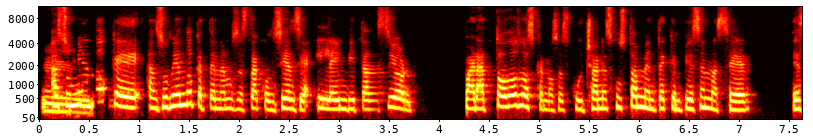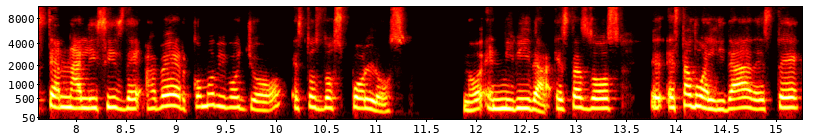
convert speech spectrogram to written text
Mm. Asumiendo, que, asumiendo que tenemos esta conciencia y la invitación para todos los que nos escuchan es justamente que empiecen a hacer este análisis de, a ver, ¿cómo vivo yo estos dos polos, ¿no? En mi vida, estas dos, e, esta dualidad, este,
